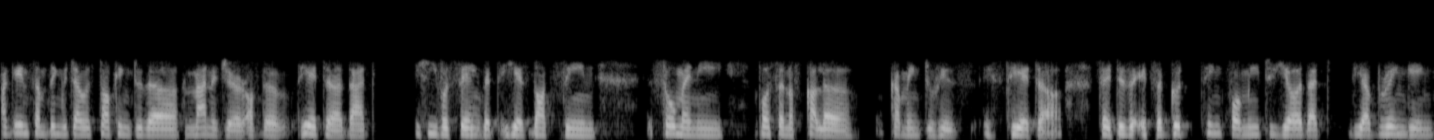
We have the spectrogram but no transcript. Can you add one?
again something which I was talking to the manager of the theater that he was saying that he has not seen so many person of color coming to his his theater. So it is a, it's a good thing for me to hear that we are bringing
